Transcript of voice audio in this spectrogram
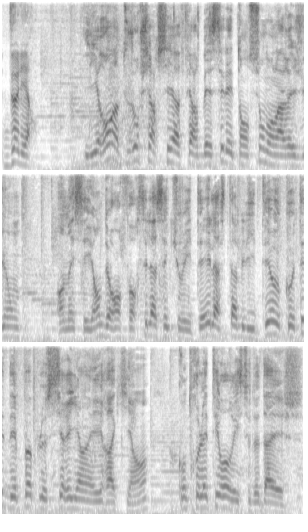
de l'Iran. L'Iran a toujours cherché à faire baisser les tensions dans la région en essayant de renforcer la sécurité et la stabilité aux côtés des peuples syriens et irakiens contre les terroristes de Daesh.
